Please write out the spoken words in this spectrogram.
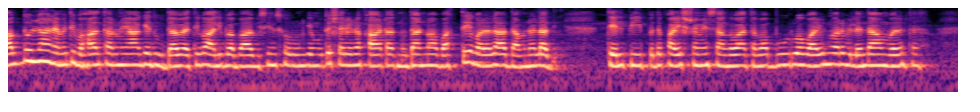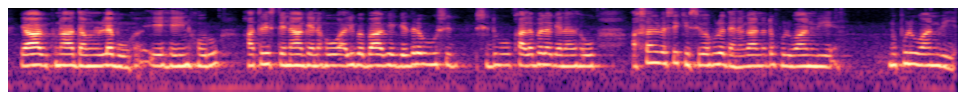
අබ්දුල්ලා නැමැති වහල් තරුණයාගේ උදව් ඇතිව අලි බබා විසින් සොරුන්ගේ මృత ශරීර කාටත් නොදන්වා වත්තේ වලලා දමන ලදී. තෙල් පීපද පරිශ්‍රමයේ සංගවා තබා බූරුව වරින් වර විලඳාම් වලට යා විකුණා දමනු ලැබූහ. ඒ හේයින් හොරු 40 දෙනා ගැන හෝ අලි බබාගේ ගෙදර වූ සිදු වූ කලබල ගැන හෝ අසල්වැසි කිසිවකුට දැනගන්නට පුළුවන් විය. නුපුළුවන් විය.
